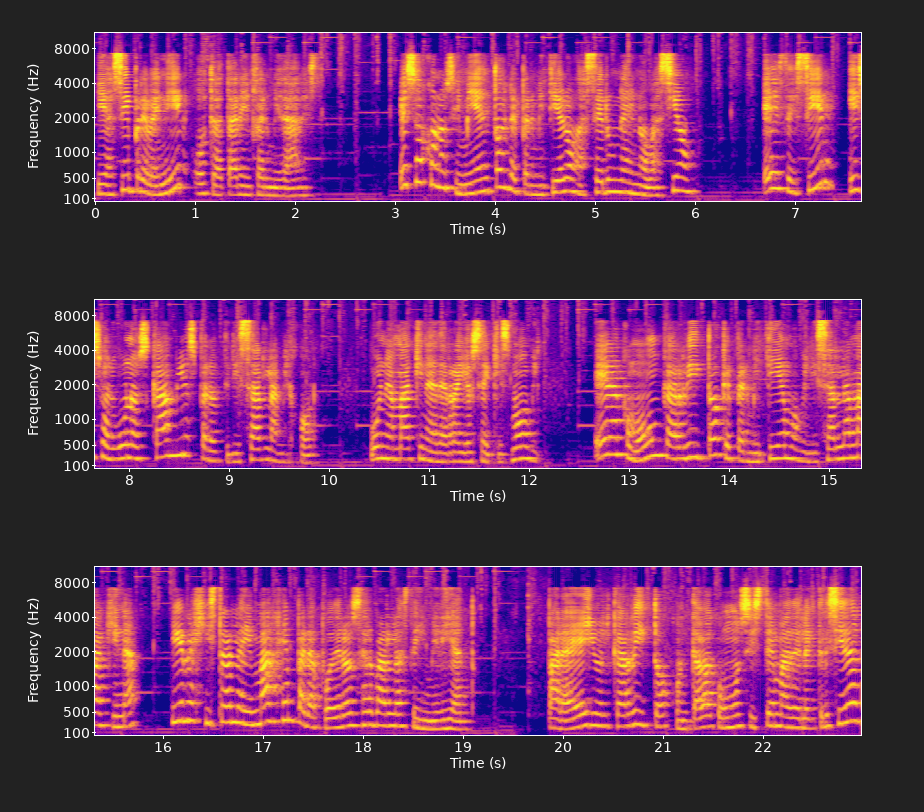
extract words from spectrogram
y así prevenir o tratar enfermedades. Esos conocimientos le permitieron hacer una innovación, es decir, hizo algunos cambios para utilizarla mejor. Una máquina de rayos X móvil. Era como un carrito que permitía movilizar la máquina y registrar la imagen para poder observarlas de inmediato. Para ello el carrito contaba con un sistema de electricidad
